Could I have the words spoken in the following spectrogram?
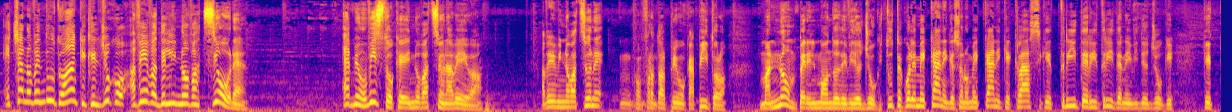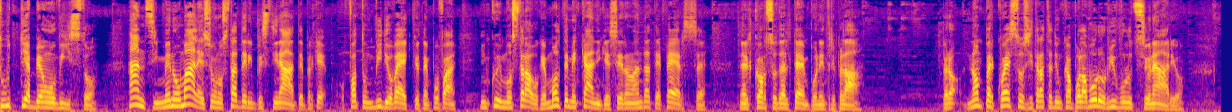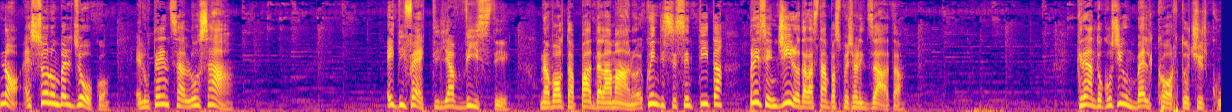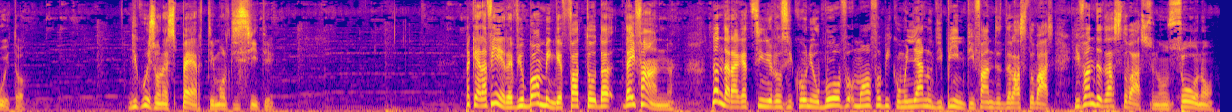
E ci hanno venduto anche che il gioco aveva dell'innovazione. E abbiamo visto che innovazione aveva. Aveva innovazione in confronto al primo capitolo, ma non per il mondo dei videogiochi. Tutte quelle meccaniche sono meccaniche classiche trite e ritrite nei videogiochi che tutti abbiamo visto. Anzi, meno male sono state ripristinate perché ho fatto un video vecchio tempo fa in cui mostravo che molte meccaniche si erano andate perse nel corso del tempo nei AAA. Però non per questo si tratta di un capolavoro rivoluzionario. No, è solo un bel gioco e l'utenza lo sa. E i difetti li ha visti una volta a pad alla mano e quindi si è sentita presa in giro dalla stampa specializzata, creando così un bel cortocircuito, di cui sono esperti molti siti. Perché alla fine il review bombing è fatto da, dai fan, non da ragazzini rosiconi o omofobi come li hanno dipinti i fan di The Last of Us. I fan di The Last of Us non sono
